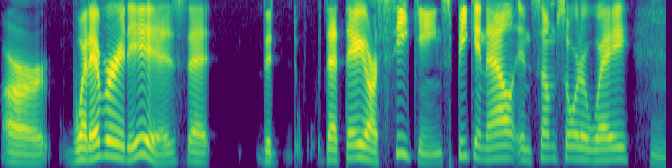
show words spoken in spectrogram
or whatever it is that the that they are seeking speaking out in some sort of way Hmm.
